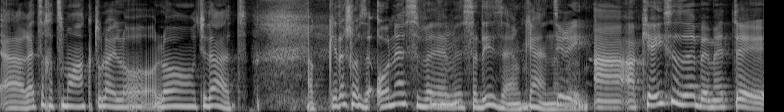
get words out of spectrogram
הרצח עצמו האקט אולי לא, לא, את יודעת, הקטע שלו זה אונס ו- וסדיזם, כן. תראי, אבל- ה case הזה באמת אה,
